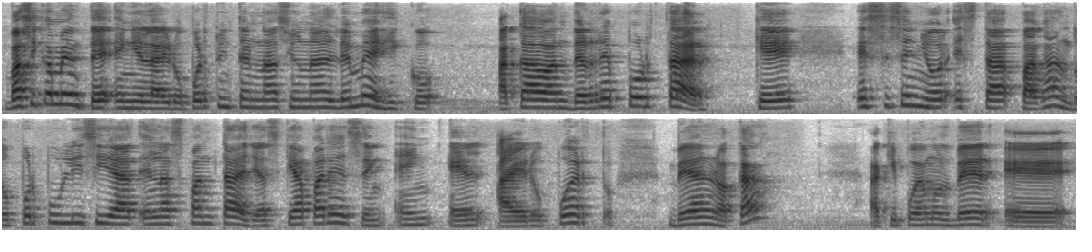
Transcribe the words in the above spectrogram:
básicamente, en el Aeropuerto Internacional de México acaban de reportar que este señor está pagando por publicidad en las pantallas que aparecen en el aeropuerto. Véanlo acá. Aquí podemos ver, eh,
